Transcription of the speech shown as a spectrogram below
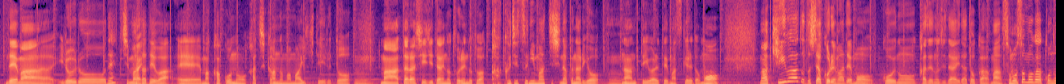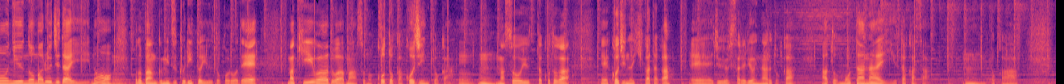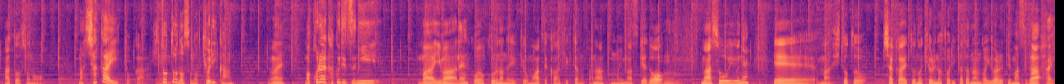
でまあいろいろね巷では、えーまあ、過去の価値観のまま生きていると、うん。まあ、新しい時代のトレンドとは確実にマッチしなくなるよ、うん。なんて言われてますけれども、まあ、キーワードとしてはこれまでもこの風の時代だとか、まあ、そもそもがこのニューノーマル時代のこの番組作りというところで、まあ、キーワードはまあその個とか個人とか、うん。うん。まあ、そういったことが、えー個人の生き方が、えー重要視されるようになるとかあと持たない豊かさ、うん、とかあとその、まあ、社会とか人とのその距離感、まあね。まあ、これは確実に、まあ、今はねこのコロナの影響もあって変わってきたのかなと思いますけど、うん。まあ、そういうね、えーまあ、人と社会との距離の取り方なんか言われてますが、はい。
